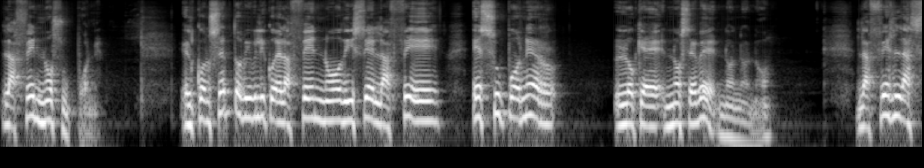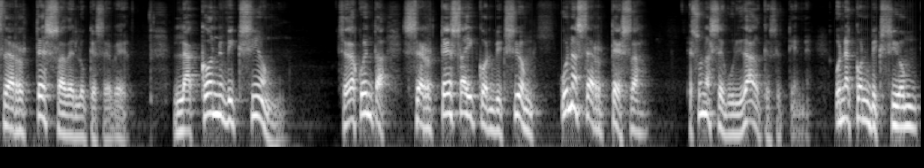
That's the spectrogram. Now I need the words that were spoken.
La fe no supone. El concepto bíblico de la fe no dice la fe es suponer lo que no se ve. No, no, no. La fe es la certeza de lo que se ve, la convicción. ¿Se da cuenta? Certeza y convicción. Una certeza es una seguridad que se tiene. Una convicción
